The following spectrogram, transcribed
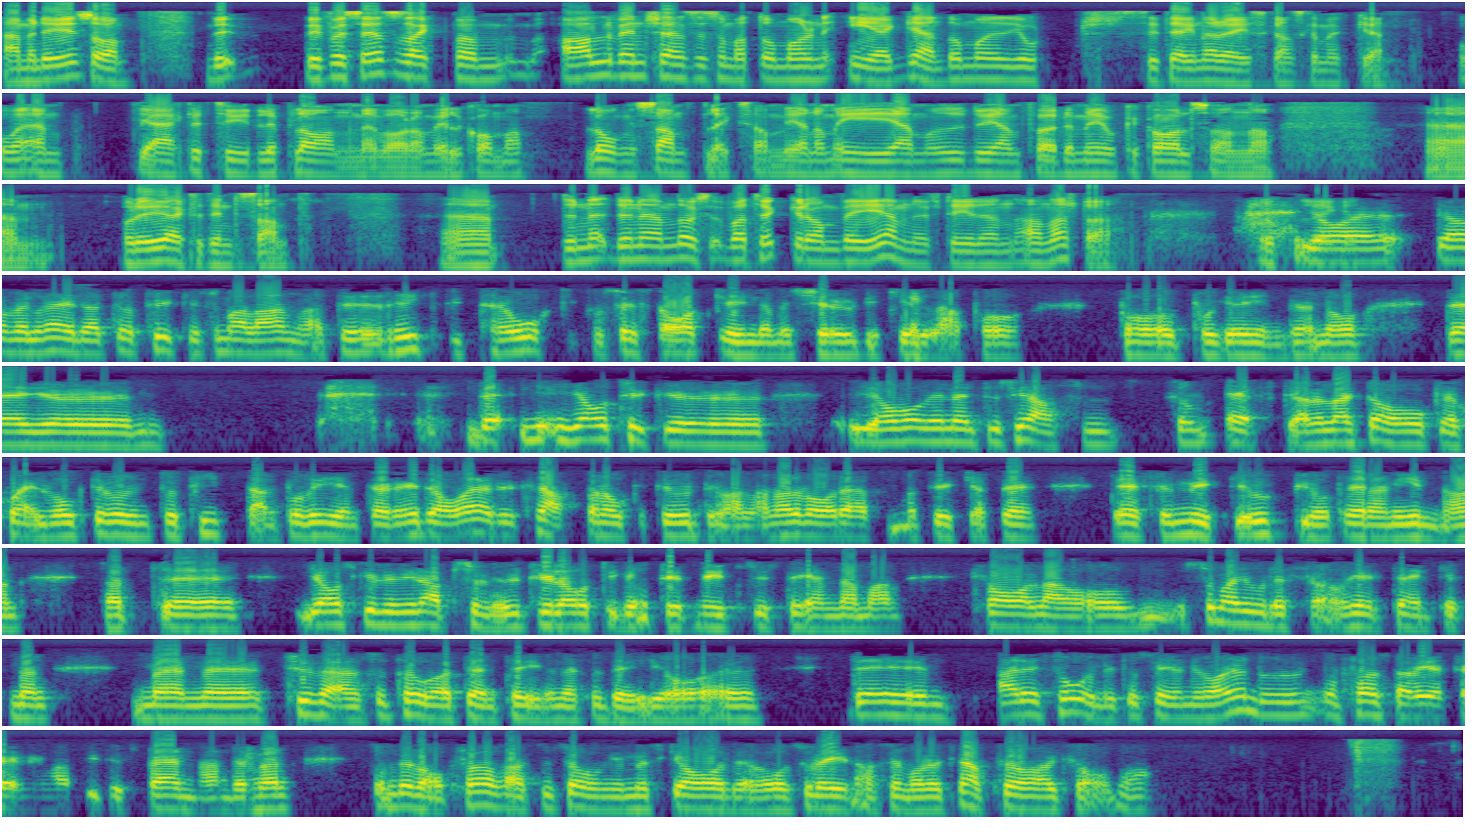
Ja men det är ju så. Vi, vi får säga som sagt, Alvin känns det som att de har en egen, de har gjort sitt egna race ganska mycket. Och en jäkligt tydlig plan med var de vill komma. Långsamt liksom, genom EM och du jämförde med Jocke Karlsson och, um, och det är jäkligt intressant. Uh, du, du nämnde också, vad tycker du om VM nu för tiden annars då? Jag är, jag är väl rädd att jag tycker som alla andra att det är riktigt tråkigt att se startgrinden med 20 killar på, på, på grinden. Och det är ju... Det, jag tycker... Jag var en entusiasm som efter jag hade lagt av och åka själv åkte runt och tittade på vm Idag är det knappt man åker till Uddevalla när det var där för man tycker att det, det är för mycket uppgjort redan innan. Så att eh, jag skulle absolut vilja återgå till ett nytt system där man kvala och som man gjorde förr helt enkelt. Men, men eh, tyvärr så tror jag att den tiden är förbi och eh, det, ja, det är sorgligt att se. Nu har ju ändå de första VM-tävlingarna varit lite spännande men som det var förra säsongen med skador och så vidare. Sen var det knappt förare kvar bara.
